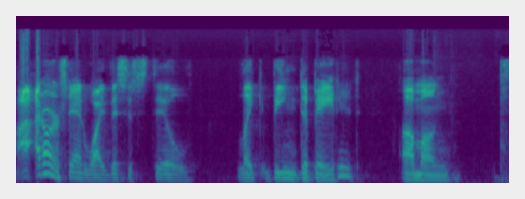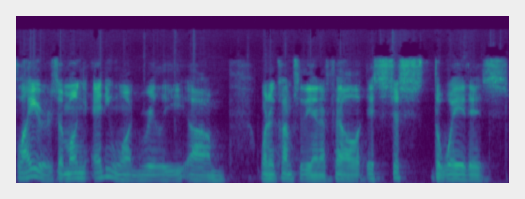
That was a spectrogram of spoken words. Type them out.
I, I don't understand why this is still like being debated among players, among anyone really, um, when it comes to the NFL. It's just the way it is.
